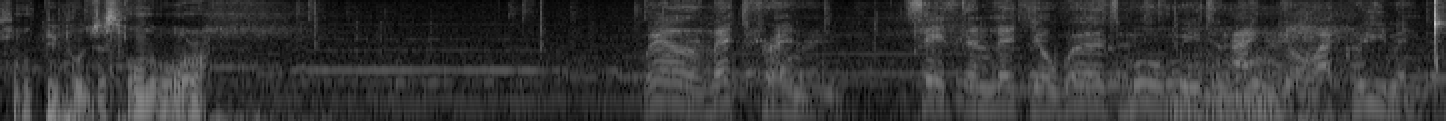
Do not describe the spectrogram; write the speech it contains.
Some people just want war. Well met, friend. Sit and let your words move me to anger or agreement.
